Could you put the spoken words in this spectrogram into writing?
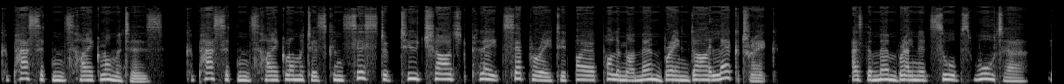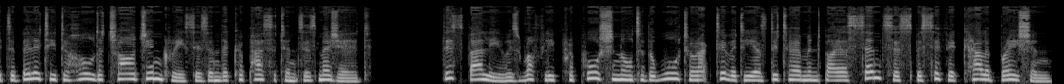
Capacitance hygrometers Capacitance hygrometers consist of two charged plates separated by a polymer membrane dielectric. As the membrane absorbs water, its ability to hold a charge increases and the capacitance is measured. This value is roughly proportional to the water activity as determined by a sensor-specific calibration.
